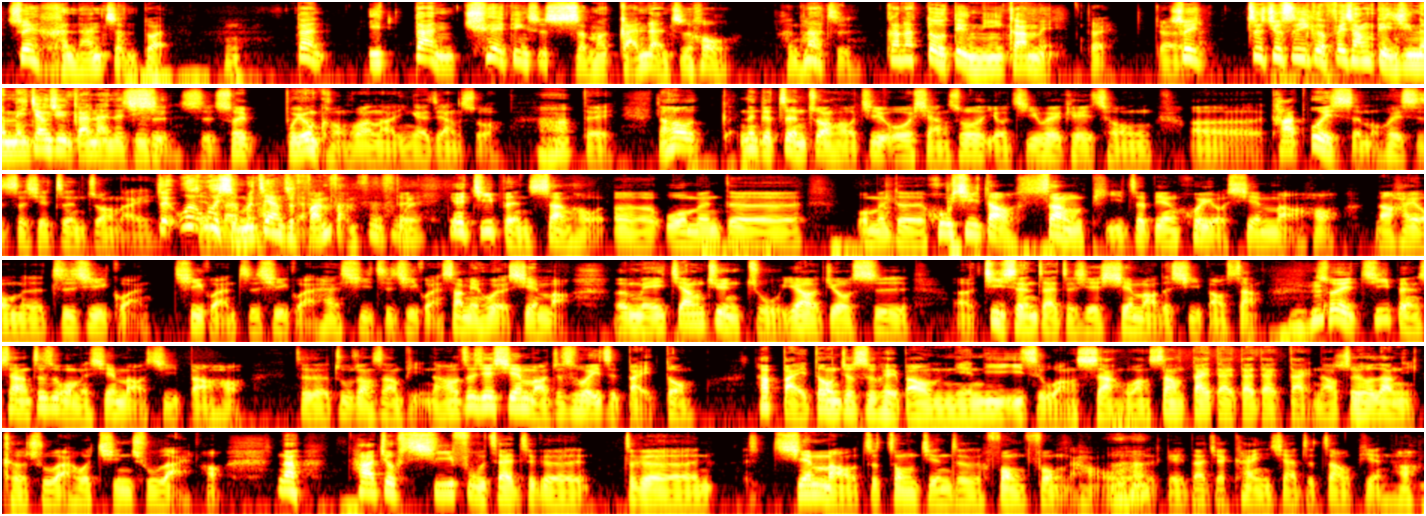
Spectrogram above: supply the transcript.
所以很难诊断。嗯，但一旦确定是什么感染之后，很好治，跟他斗定泥干美。对，对，所以这就是一个非常典型的霉浆菌感染的情形。是是，所以不用恐慌了，应该这样说啊。对，然后那个症状哈，其实我想说有机会可以从呃，它为什么会是这些症状来对，为为什么这样子反反复复呢？因为基本上哈，呃，我们的我们的呼吸道上皮这边会有纤毛哈。然后还有我们的支气管、气管、支气管和细支气管上面会有纤毛，而霉浆菌主要就是呃寄生在这些纤毛的细胞上，嗯、所以基本上这是我们纤毛细胞哈，这个柱状上皮，然后这些纤毛就是会一直摆动，它摆动就是会把我们黏力一直往上、往上带、带、带、带、带，然后最后让你咳出来或清出来，哈，那它就吸附在这个这个纤毛这中间这个缝缝，然后我们给大家看一下这照片哈。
